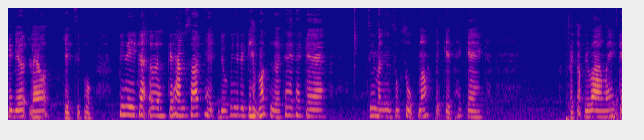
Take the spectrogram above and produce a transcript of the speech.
ก็เยอะแล้วเจ็ดสิบหกพี่นีก็เออแกทำซอสเห็ดอยู่พี่นีไปเก็บมะเขือเทศให้แก ที่มันสุกๆเนาะไปเก็บให้แกแล้วก็ไปวางไว้ให้แก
